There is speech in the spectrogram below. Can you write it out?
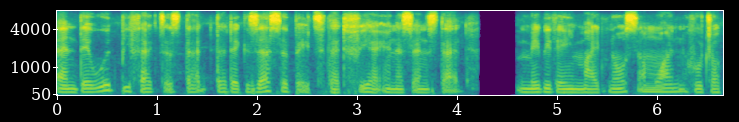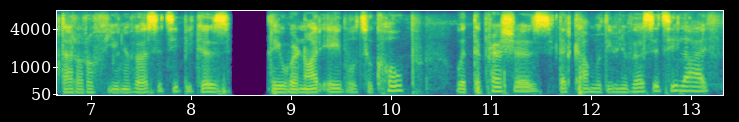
And there would be factors that, that exacerbate that fear in a sense that maybe they might know someone who dropped out of university because they were not able to cope with the pressures that come with university life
